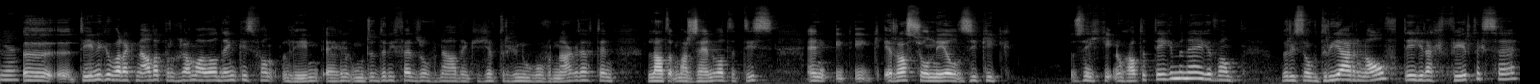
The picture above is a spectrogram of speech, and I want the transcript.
Ja. Eh, het enige wat ik na dat programma wel denk is van... Leen, eigenlijk moeten we er niet verder over nadenken. Je hebt er genoeg over nagedacht en laat het maar zijn wat het is. En ik, ik, rationeel zie ik, zeg ik nog altijd tegen mijn eigen van... Er is nog drie jaar en een half tegen dat je 40 bent.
